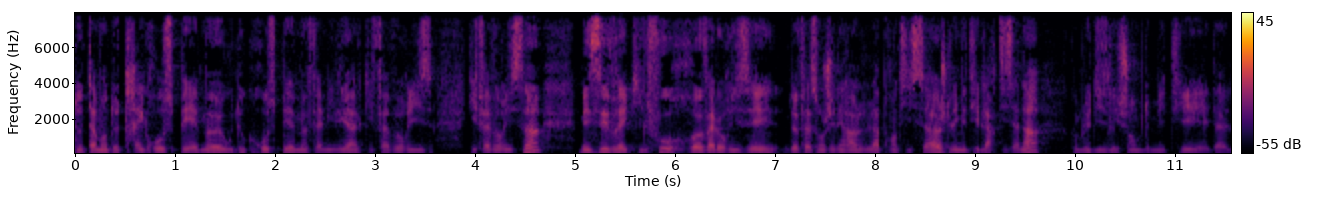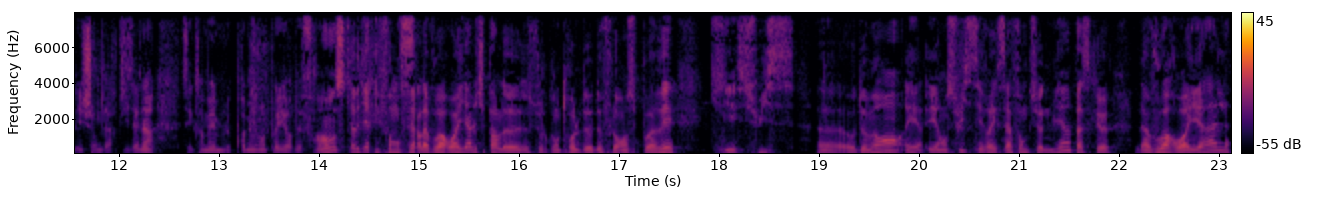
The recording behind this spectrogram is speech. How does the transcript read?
notamment de très grosses PME ou de grosses PME familiales qui favorisent, ça. Mais c'est vrai qu'il faut revaloriser de façon générale l'apprentissage, les métiers de l'artisanat. Comme le disent les chambres de métiers et les chambres d'artisanat, c'est quand même le premier employeur de France. Ça veut dire qu'il faut en faire la voie royale. Je parle euh, sous le contrôle de, de Florence Poivet, qui est suisse euh, au demeurant. Et, en Suisse, c'est vrai que ça fonctionne bien parce que la voie royale,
